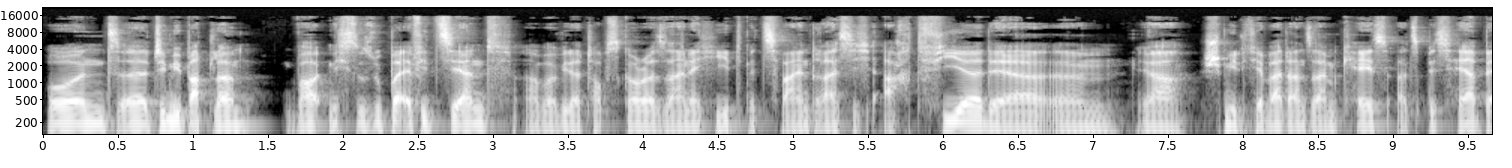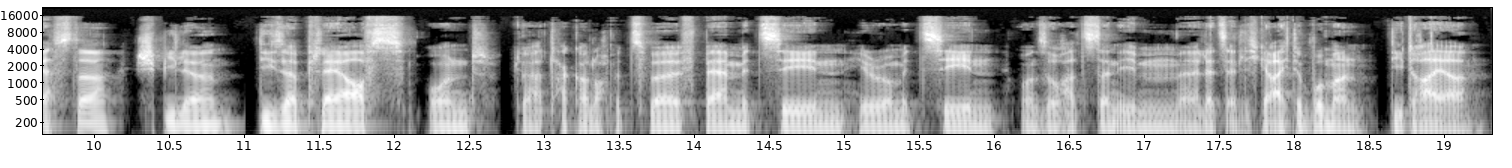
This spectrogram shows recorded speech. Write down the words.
Und äh, Jimmy Butler war nicht so super effizient, aber wieder Topscorer seiner Heat mit 32,84. Der ähm, ja, schmiedet hier weiter an seinem Case als bisher bester Spieler dieser Playoffs. Und ja, Tucker noch mit 12, Bam mit 10, Hero mit 10. Und so hat es dann eben äh, letztendlich gereicht, obwohl man die Dreier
